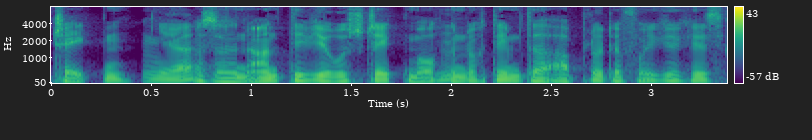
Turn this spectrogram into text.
checken. Ja. Also einen Antivirus-Check machen, mhm. nachdem der Upload erfolgreich ist.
